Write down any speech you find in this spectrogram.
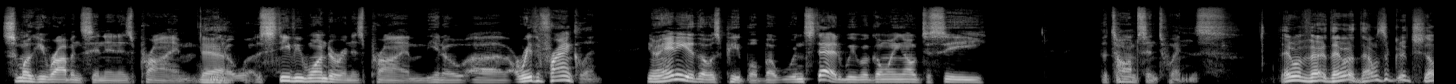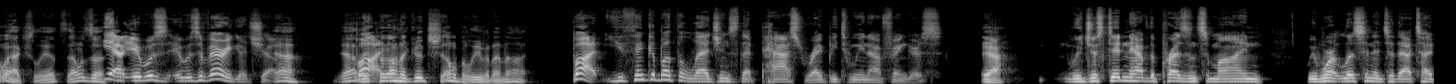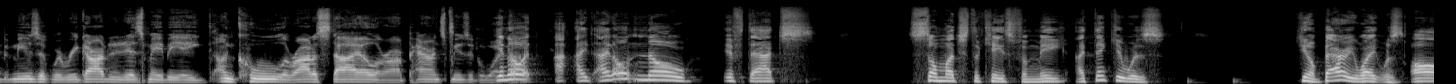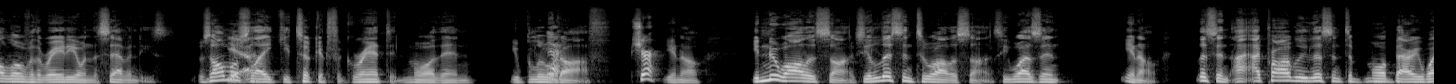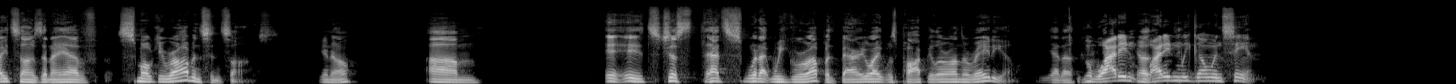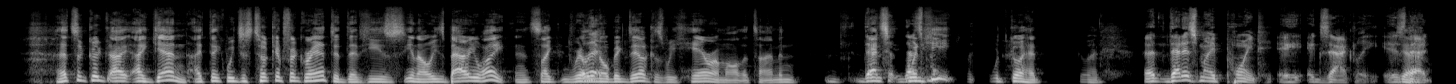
Smokey Robinson in his prime, yeah. you know Stevie Wonder in his prime, you know uh, Aretha Franklin, you know any of those people. But instead, we were going out to see the Thompson Twins they were very. They were. That was a good show, actually. That's, that was a. Yeah, it was. It was a very good show. Yeah, yeah. But, they put on a good show, believe it or not. But you think about the legends that passed right between our fingers. Yeah, we just didn't have the presence of mind. We weren't listening to that type of music. We regarded it as maybe a uncool or out of style or our parents' music or whatnot. You know what? I, I don't know if that's so much the case for me. I think it was you know, Barry White was all over the radio in the 70s. It was almost yeah. like you took it for granted more than you blew yeah. it off. Sure. You know, you knew all his songs. You listened to all his songs. He wasn't, you know, listen, I, I probably listened to more Barry White songs than I have Smokey Robinson songs, you know? Um, it, it's just that's what I, we grew up with. Barry White was popular on the radio. He had a, but why didn't you know, why didn't we go and see him? That's a good guy. Again, I think we just took it for granted that he's, you know, he's Barry White, and it's like really well, that, no big deal because we hear him all the time. And that's, and that's when my, he. Go ahead. Go ahead. That, that is my point exactly. Is yeah. that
